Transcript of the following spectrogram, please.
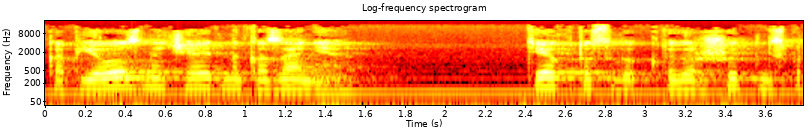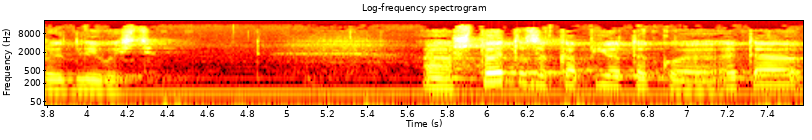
копье означает наказание тех, кто, кто вершит несправедливость. А что это за копье такое? Это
